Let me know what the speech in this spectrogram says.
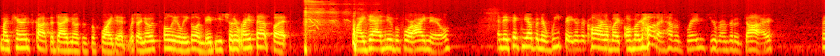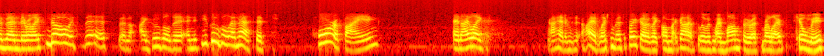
my parents got the diagnosis before I did, which I know is totally illegal and maybe you shouldn't write that, but my dad knew before I knew. And they picked me up and they're weeping in the car, and I'm like, oh my God, I have a brain tumor, I'm going to die. And then they were like, no, it's this. And I Googled it, and if you Google MS, it's horrifying. And I like, I had, I had like a mental breakdown. I was like, oh my God, I have to live with my mom for the rest of my life. Kill me.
